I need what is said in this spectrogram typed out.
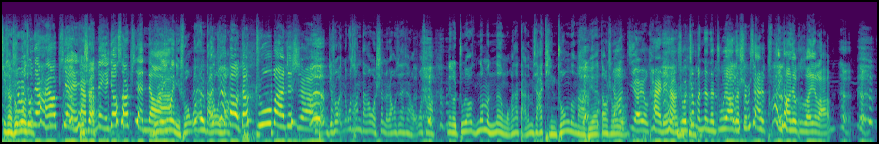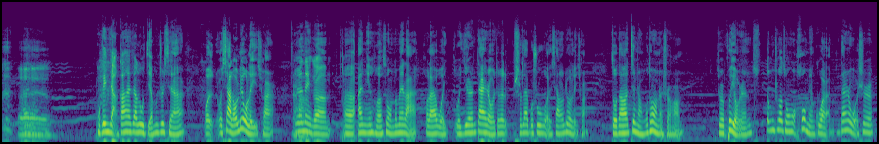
就想说是不我中间还要骗一下，把那个腰酸骗掉啊？不是因为你说我操你打到我完全腰，把我当猪吧？这是。你就说我操你打到我肾了，然后我就在想我操那个猪腰子那么嫩，我刚才打那么下还挺重的呢，别到时候然后继而又开始联想说，这么嫩的猪腰子，是不是下去烫一烫就可以了？呃我跟你讲，刚才在录节目之前，我我下楼溜了一圈儿，因为那个呃，安妮和宋都没来。后来我我一个人待着，我这个实在不舒服，我就下楼溜了一圈儿。走到进厂胡同的时候，就是会有人蹬车从我后面过来嘛，但是我是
